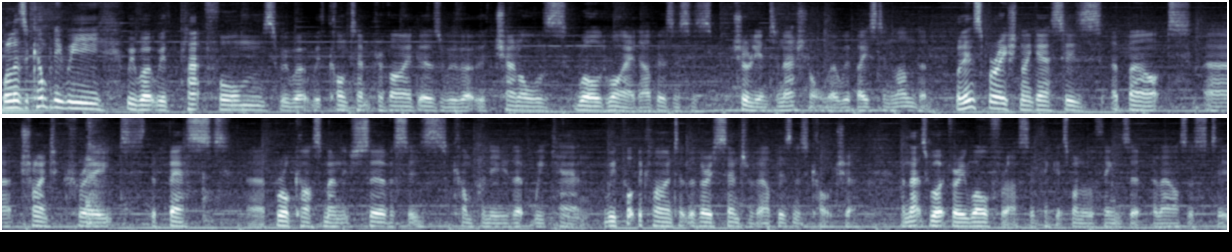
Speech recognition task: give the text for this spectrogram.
Well, as a company, we, we work with platforms, we work with content providers, we work with channels worldwide. Our business is truly international, though we're based in London. Well, inspiration, I guess, is about uh, trying to create the best uh, broadcast managed services company that we can. We put the client at the very centre of our business culture. And that's worked very well for us. I think it's one of the things that allows us to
